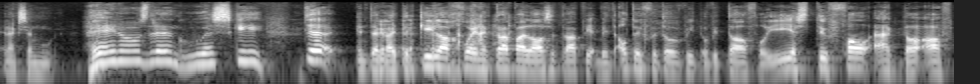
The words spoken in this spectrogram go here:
en ek sing Hey ons drink whisky te en toe ek daai tequila gooi en ek trap daai laaste trap met al twee voete op die op die tafel. Jesus, toe val ek daar af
